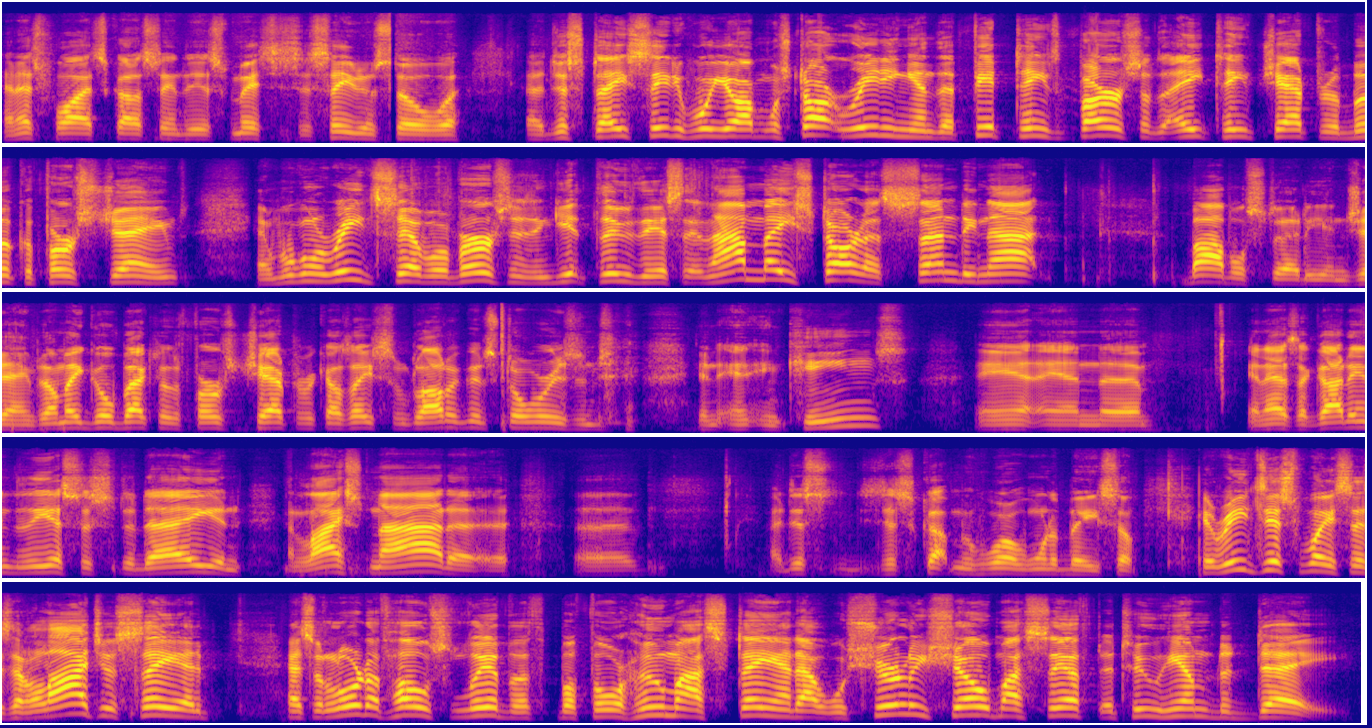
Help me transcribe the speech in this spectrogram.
And that's why it's got us into this message this evening. So uh, uh, just stay seated where you are. I'm going to start reading in the 15th verse of the 18th chapter of the book of First James. And we're going to read several verses and get through this. And I may start a Sunday night Bible study in James. I may go back to the first chapter because there's some, a lot of good stories in, in, in, in Kings. And, and, uh, and as I got into this, this today and, and last night, uh, uh, I just just got me where I want to be. So it reads this way: It says, "And Elijah said, as the Lord of hosts liveth, before whom I stand, I will surely show myself to him today.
